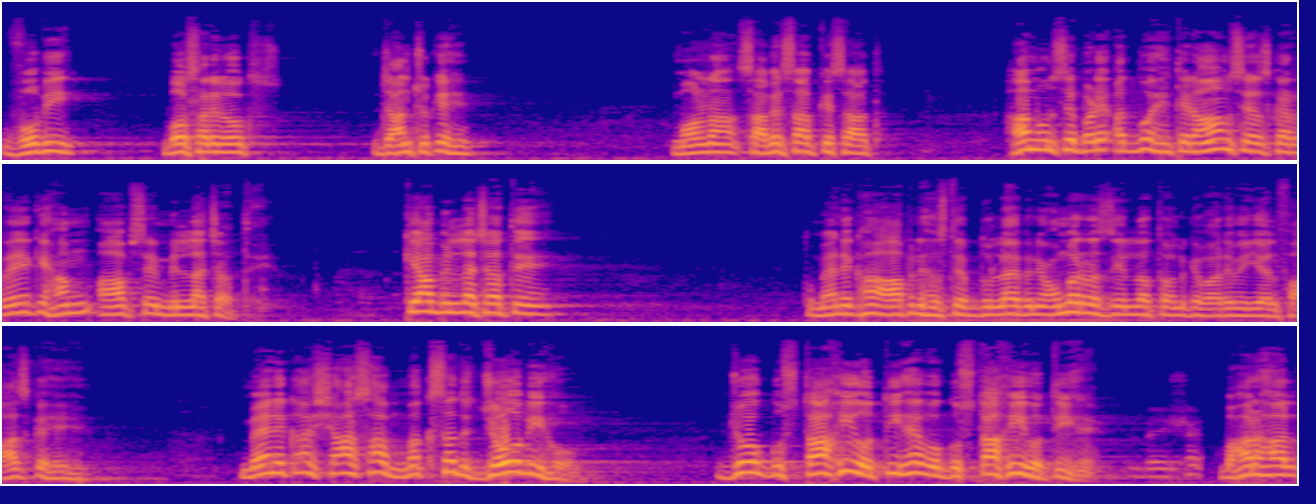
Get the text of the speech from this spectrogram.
वो भी बहुत सारे लोग जान चुके हैं। मौलाना साबिर साहब के साथ हम उनसे बड़े अदब एहतराम से अर्ज़ कर रहे हैं कि हम आपसे मिलना चाहते हैं। क्या मिलना चाहते हैं? तो मैंने कहा, आपने हज़रत अब्दुल्ला बिन उमर रज़ी अल्लाह के बारे में ये अल्फाज कहे हैं। मैंने कहा, शाह साहब, मकसद जो भी हो, जो गुस्ताखी होती है, वो गुस्ताखी होती है। बहरहाल,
